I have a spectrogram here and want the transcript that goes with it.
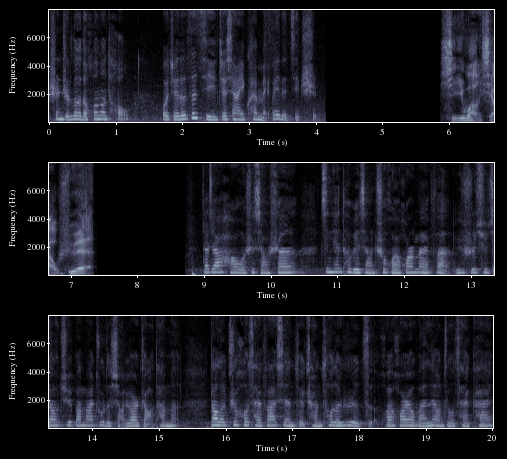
甚至乐得昏了头。我觉得自己就像一块美味的鸡翅。希望小学，大家好，我是小山，今天特别想吃槐花麦饭，于是去郊区爸妈住的小院找他们。到了之后才发现嘴馋错了日子，槐花要晚两周才开，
